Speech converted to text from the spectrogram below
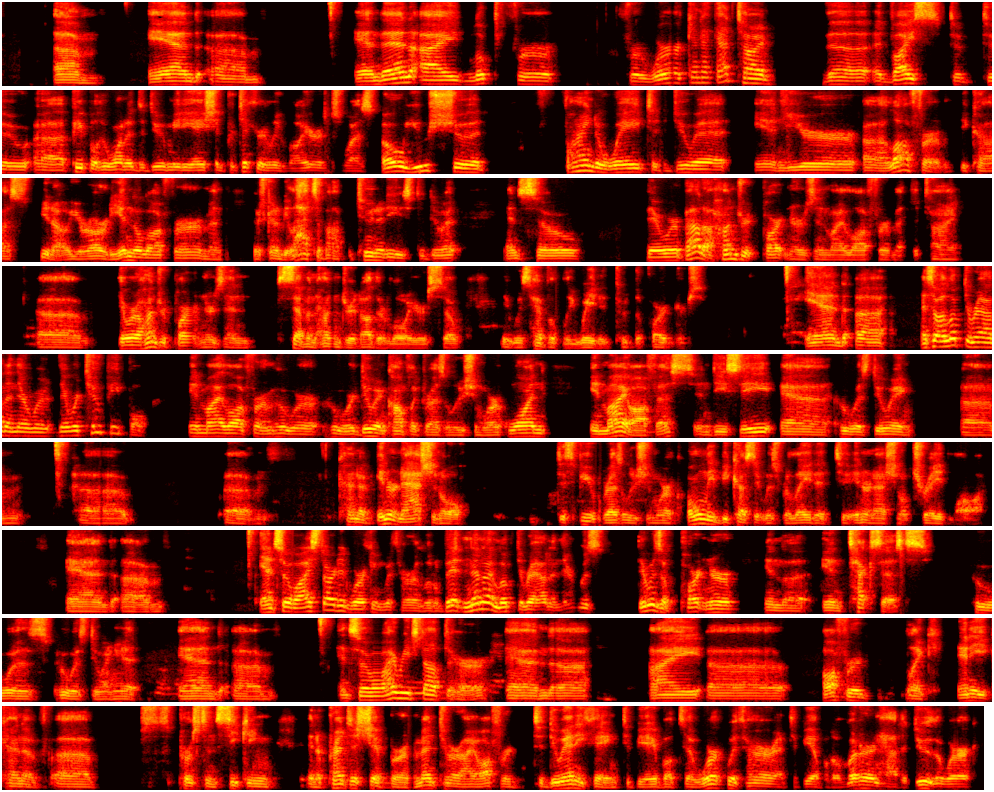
Um, and um, and then I looked for for work. And at that time, the advice to, to uh, people who wanted to do mediation, particularly lawyers, was, oh, you should find a way to do it in your uh, law firm because you know you're already in the law firm and there's going to be lots of opportunities to do it. And so there were about a hundred partners in my law firm at the time. Uh, there were a hundred partners and 700 other lawyers. So it was heavily weighted toward the partners. And uh, and so I looked around, and there were there were two people in my law firm who were who were doing conflict resolution work. One in my office in DC, uh, who was doing um, uh, um, kind of international dispute resolution work only because it was related to international trade law. And um, and so I started working with her a little bit, and then I looked around, and there was there was a partner in the in Texas who was who was doing it, and um, and so I reached out to her, and uh, I uh, offered like any kind of uh, person seeking an apprenticeship or a mentor, I offered to do anything to be able to work with her and to be able to learn how to do the work.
